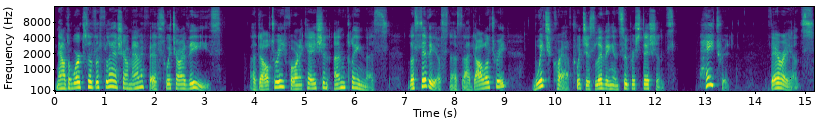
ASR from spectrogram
Now the works of the flesh are manifest, which are these adultery, fornication, uncleanness, lasciviousness, idolatry, witchcraft, which is living in superstitions, hatred, variance,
